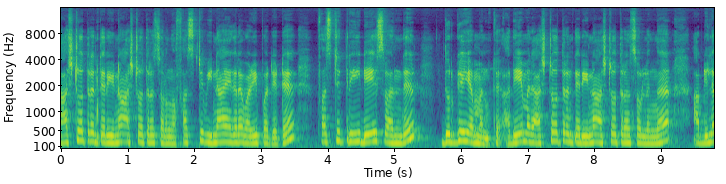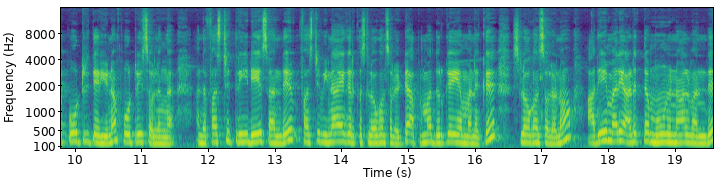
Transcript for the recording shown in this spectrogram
அஷ்டோத்திரம் தெரியும்னா அஷ்டோத்திரம் சொல்லுங்கள் ஃபஸ்ட்டு விநாயகரை வழிபட்டுட்டு ஃபஸ்ட்டு த்ரீ டேஸ் வந்து துர்கை அம்மனுக்கு அதே மாதிரி அஷ்டோத்திரம் தெரியும்னா அஷ்டோத்திரம் சொல்லுங்கள் அப்படி இல்லை போற்றி தெரியும்னா போற்றி சொல்லுங்கள் அந்த ஃபஸ்ட்டு த்ரீ டேஸ் வந்து ஃபஸ்ட்டு விநாயகருக்கு ஸ்லோகம் சொல்லிவிட்டு அப்புறமா துர்கை அம்மனுக்கு ஸ்லோகம் சொல்லணும். அதே மாதிரி அடுத்த மூணு நாள் வந்து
